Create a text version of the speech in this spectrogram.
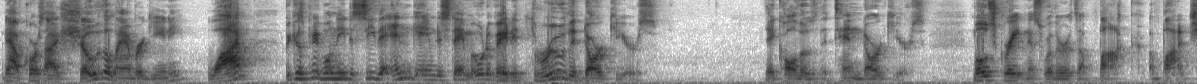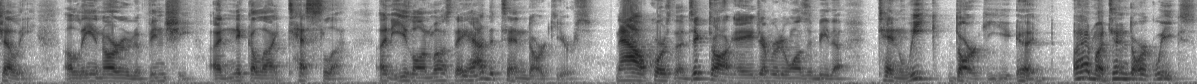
Now, of course, I show the Lamborghini. Why? Because people need to see the end game to stay motivated through the dark years. They call those the 10 dark years. Most greatness, whether it's a Bach, a Botticelli, a Leonardo da Vinci, a Nikolai Tesla, an Elon Musk, they had the 10 dark years. Now, of course, in the TikTok age, everybody wants to be the 10 week dark. Uh, I had my 10 dark weeks.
